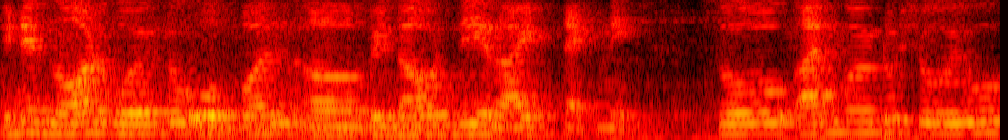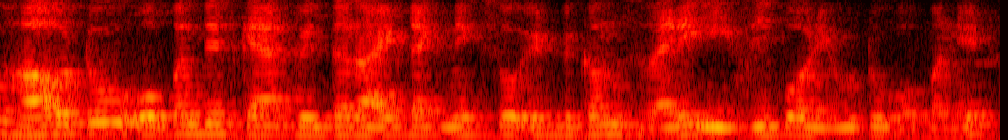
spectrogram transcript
it is not going to open uh, without the right technique. So i'm going to show you how to open this cap with the right technique so it becomes very easy for you to open it.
